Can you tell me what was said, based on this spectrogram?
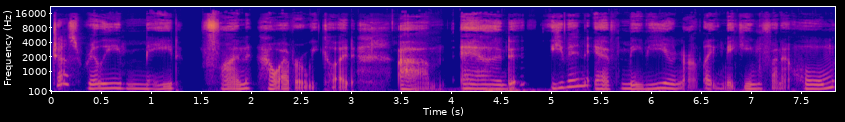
just really made fun however we could. Um, and even if maybe you're not like making fun at home,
